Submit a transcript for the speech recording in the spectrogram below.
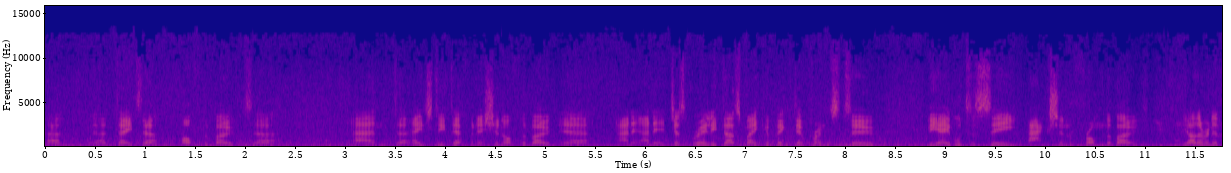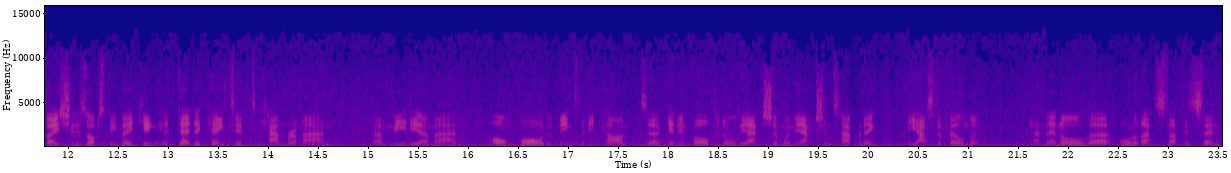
uh, uh, data off the boat uh, and HD definition off the boat. and, it, and it just really does make a big difference to be able to see action from the boat. The other innovation is obviously making a dedicated cameraman, a media man on board. It means that he can't uh, get involved in all the action when the action's happening. He has to film it. And then all, uh, all of that stuff is sent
